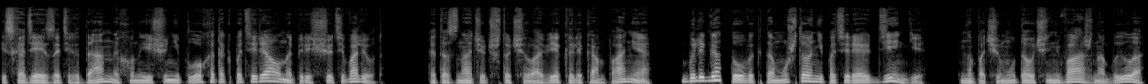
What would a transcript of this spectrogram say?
исходя из этих данных, он еще неплохо так потерял на пересчете валют. Это значит, что человек или компания были готовы к тому, что они потеряют деньги, но почему-то очень важно было,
